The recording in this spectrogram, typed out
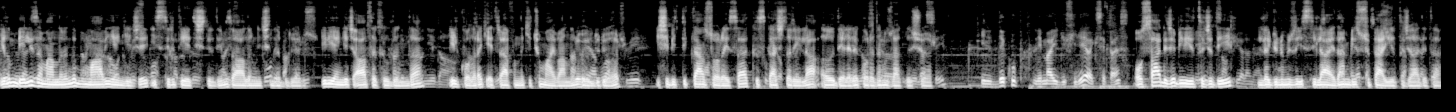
Yılın belli zamanlarında bu mavi yengeci istiridye yetiştirdiğimiz ağların içinde buluyoruz. Bir yengeç ağa takıldığında ilk olarak etrafındaki tüm hayvanları öldürüyor. İşi bittikten sonra ise kıskaçlarıyla ağı delerek oradan uzaklaşıyor. O sadece bir yırtıcı değil, lagünümüzü istila eden bir süper yırtıcı adeta.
